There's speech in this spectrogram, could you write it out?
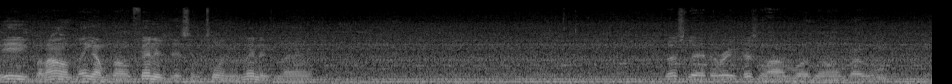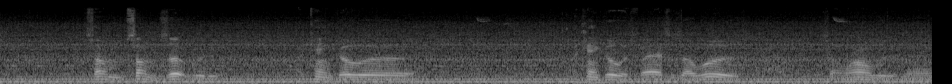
big, but I don't think I'm gonna finish this in 20 minutes, man. Especially at the rate this lawnmower going, bro. something something's up with it. I can't go uh I can't go as fast as I was. Something wrong with it, man.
